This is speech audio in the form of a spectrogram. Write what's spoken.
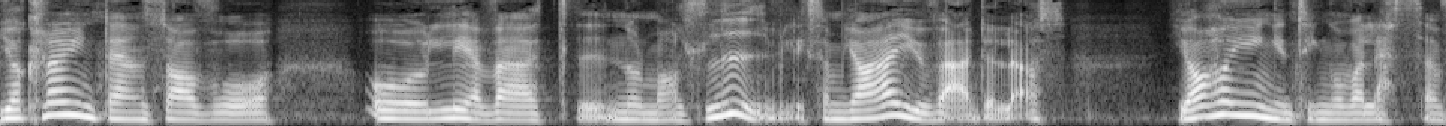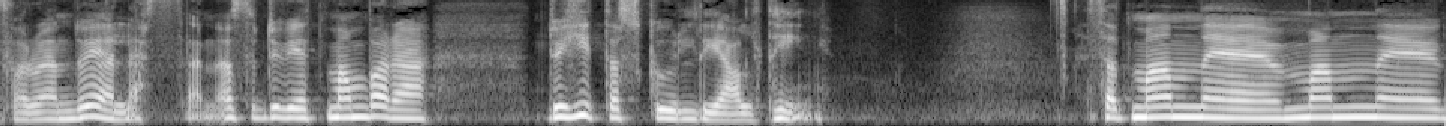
Jag klarar ju inte ens av att, att leva ett normalt liv. Liksom. Jag är ju värdelös. Jag har ju ingenting att vara ledsen för och ändå är jag ledsen. Alltså du vet man bara, du hittar skuld i allting. Så att man, eh, man eh,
